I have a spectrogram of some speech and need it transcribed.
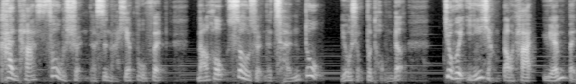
看他受损的是哪些部分，然后受损的程度有所不同的，就会影响到他原本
